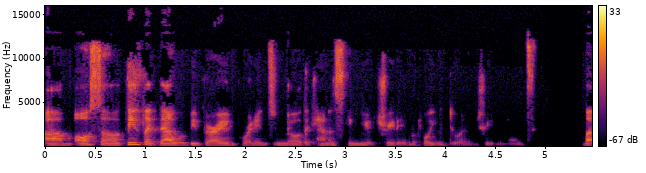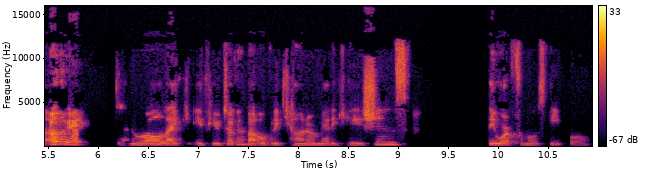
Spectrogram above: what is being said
Um, also, things like that would be very important to know the kind of skin you're treating before you do any treatment. But okay. otherwise, in general, like if you're talking about over the counter medications, they work for most people.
